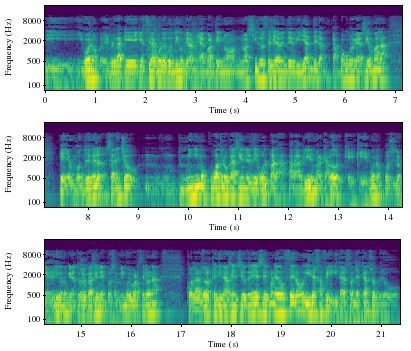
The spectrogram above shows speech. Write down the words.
y, bueno, es verdad que, estoy de acuerdo contigo que la primera parte no, no ha sido excesivamente brillante, tampoco creo que haya sido mala, pero en cuanto a eso se han hecho mínimo cuatro ocasiones de gol para, para abrir el marcador, que, que, bueno, pues lo que te digo, ¿no? Que en otras ocasiones, pues el mismo el Barcelona, con las dos que tiene Asensio 3, se pone 2-0 y deja finiquitar esto al descanso, pero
